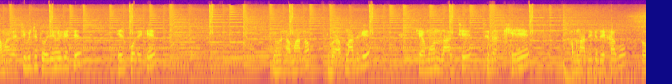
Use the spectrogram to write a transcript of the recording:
আমার রেসিপিটি তৈরি হয়ে গেছে। এরপর একে নামানো। এবার আপনাদেরকে কেমন লাগছে সেটা খেয়ে আপনাদেরকে দেখাবো। তো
